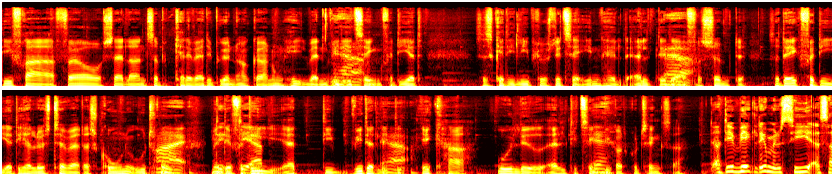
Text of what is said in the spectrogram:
de er fra 40-årsalderen, så kan det være, at de begynder at gøre nogle helt vanvittige Ja. ting, fordi at så skal de lige pludselig til at indhælde alt det Ja. der forsømte. Så det er ikke fordi, at de har lyst til at være deres kone utro, Nej, men det, det er fordi, at de vidderligt ja. ikke har udlevet alle de ting, Ja. de godt kunne tænke sig. og det er virkelig, det kan man sige, altså,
